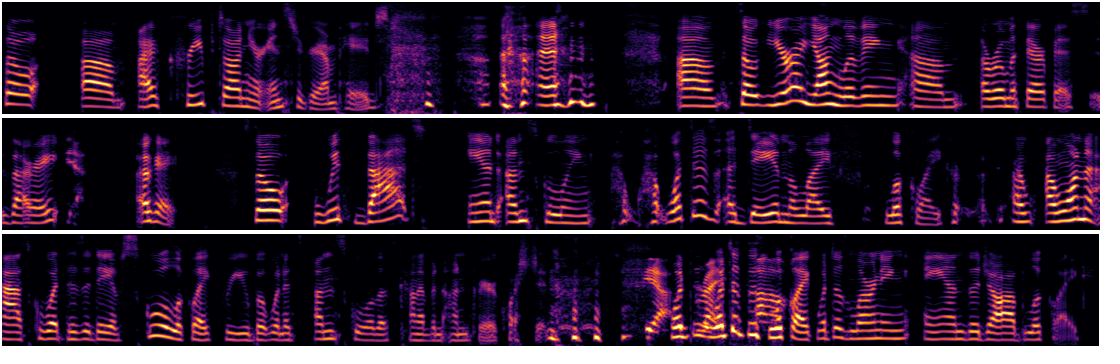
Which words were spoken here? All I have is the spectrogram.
So um i creeped on your instagram page and um so you're a young living um aromatherapist is that right? Yeah. Okay so, with that and unschooling, how, what does a day in the life look like? I, I want to ask, what does a day of school look like for you? But when it's unschool, that's kind of an unfair question. yeah. What does, right. what does this um, look like? What does learning and the job look like?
